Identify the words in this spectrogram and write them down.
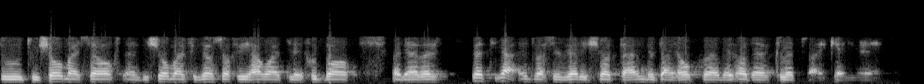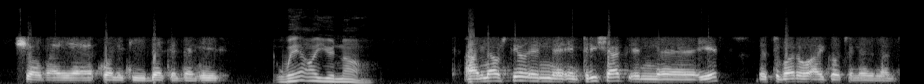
to to show myself and to show my philosophy, how I play football, whatever. But yeah, it was a very short time. But I hope uh, that other clubs I can uh, show my uh, quality better than here. Where are you now? I'm now still in uh, in Trichat in uh, here, but tomorrow I go to Netherlands.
